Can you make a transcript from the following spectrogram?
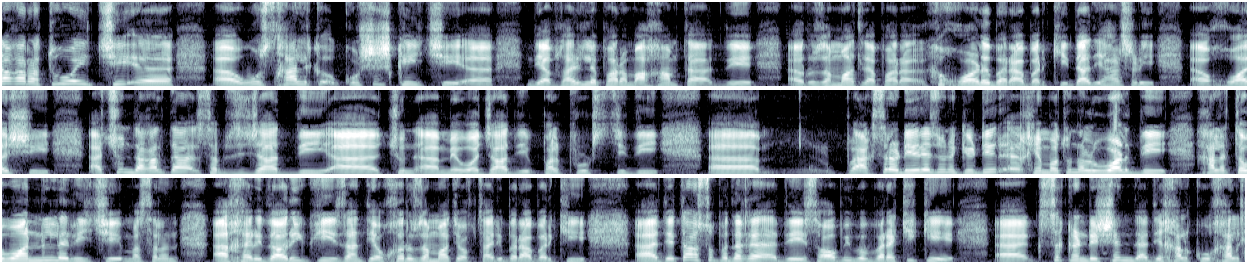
دا غراتوي چې اوس خلک کوشش کوي چې د ابزاري لپاره ماخام ته د روزمات لپاره خو خواړه برابر کی دا د هر سړي خواهشي چون دغلته سبزیجات دي چون میوجات دي پل فروټس دي په اکثره ډیره زونه کې ډیر قیمتونه لوړ دي. خلک ته وان نه لري چې مثلا خریداري کی ځان ته خرو زمات او افطاری برابر کی د تاسو په دغه، د ثوابي په برکی کې څه کنډیشن د خلکو خلک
